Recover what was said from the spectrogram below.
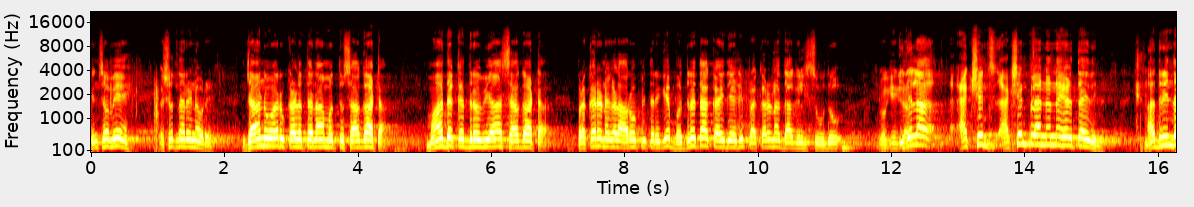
ಏನು ಸ್ವಾಮಿ? ಅಶ್ವಥ್ ನಾರಾಯಣ ಅವರೇ ಜಾನುವಾರು ಕಳ್ಳತನ ಮತ್ತು ಸಾಗಾಟ. ಮಾದಕ ದ್ರವ್ಯ ಸಾಗಾಟ. ಪ್ರಕರಣಗಳ ಆರೋಪಿತರಿಗೆ ಭದ್ರತಾ ಕಾಯ್ದೆಯಡಿ ಪ್ರಕರಣ ದಾಖಲಿಸುವುದು. ಇದೆಲ್ಲ ಆ್ಯಕ್ಷನ್ಸ್ ಆ್ಯಕ್ಷನ್ ಪ್ಲ್ಯಾನನ್ನು ಹೇಳ್ತಾ ಇದ್ದೀನಿ. ಆದ್ದರಿಂದ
